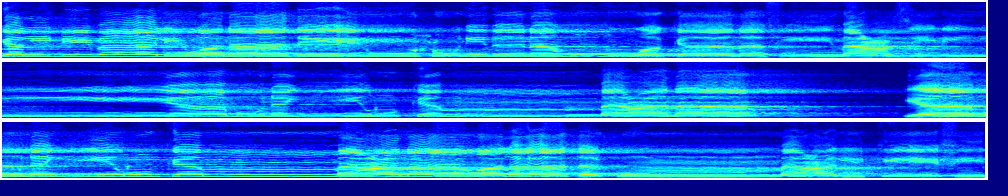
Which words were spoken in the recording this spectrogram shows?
كالجبال ونادي نوح ابنه وكان في معزل. يا بني اركم معنا. يا بني اركم معنا ولا تكن مع الكافرين.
